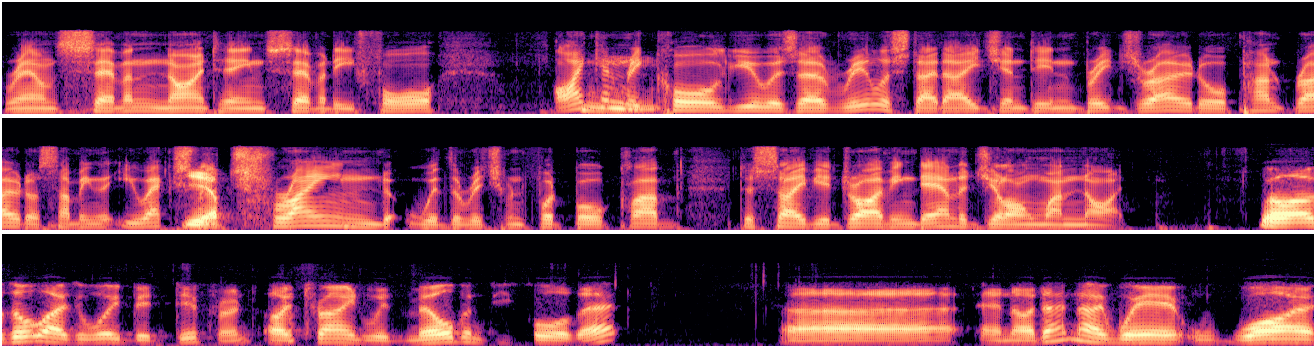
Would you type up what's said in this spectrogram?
round 7, 1974. I can Hmm. recall you as a real estate agent in Bridge Road or Punt Road or something that you actually Yep. trained with the Richmond Football Club to save you driving down to Geelong one night. Well, I was always a wee bit different. I trained with Melbourne before that, uh, and I don't know where, why.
